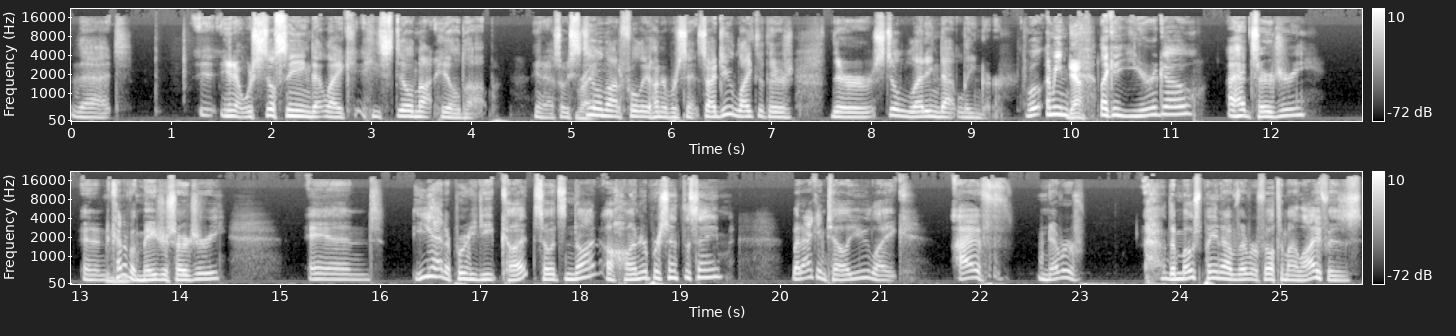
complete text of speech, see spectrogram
that, you know, we're still seeing that like he's still not healed up, you know, so he's Right. still not fully 100%. So I do like that there's, they're still letting that linger. Well, I mean, Yeah. like a year ago, I had surgery and kind Mm-hmm. of a major surgery, and he had a pretty deep cut, so it's not a hundred percent the same. But I can tell you, like, I've never the most pain I've ever felt in my life is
